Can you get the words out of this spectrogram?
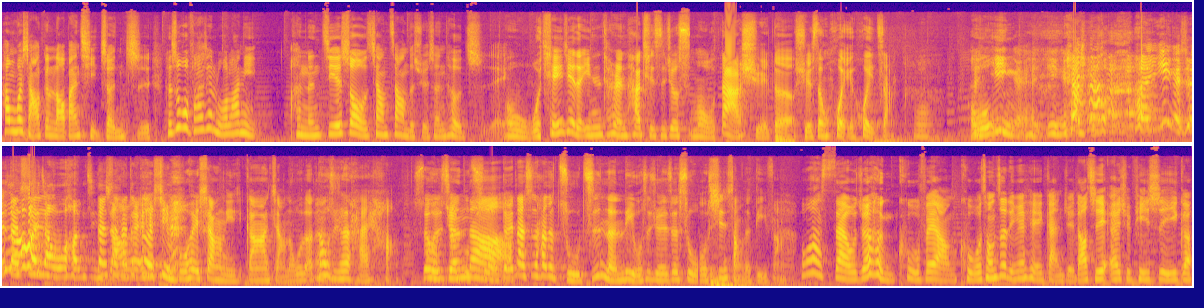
他们会想要跟老板起争执。可是我发现罗拉你。很能接受像这样的学生特质哎、欸、哦，我前一届的 intern 他其实就是某大学的学生会会长。哦，很硬哎、欸，很硬，很硬哎、欸，学生会长我很紧张、欸，但是他的个性不会像你刚刚讲的，我 倒是觉得还好，所以我就觉得不错。哦、对，但是他的组织能力，我是觉得这是我欣赏的地方。哇塞，我觉得很酷，非常酷。我从这里面可以感觉到，其实 HP 是一个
